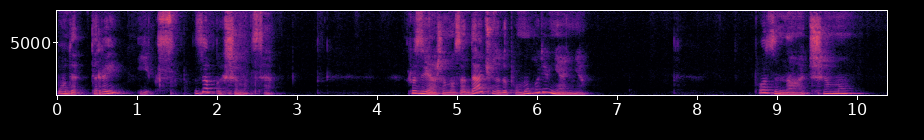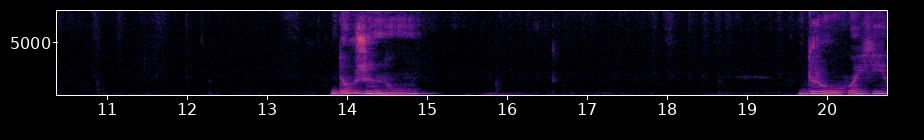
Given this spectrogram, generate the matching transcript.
буде 3х. Запишемо це. Розв'яжемо задачу за допомогою рівняння. Позначимо довжину другої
